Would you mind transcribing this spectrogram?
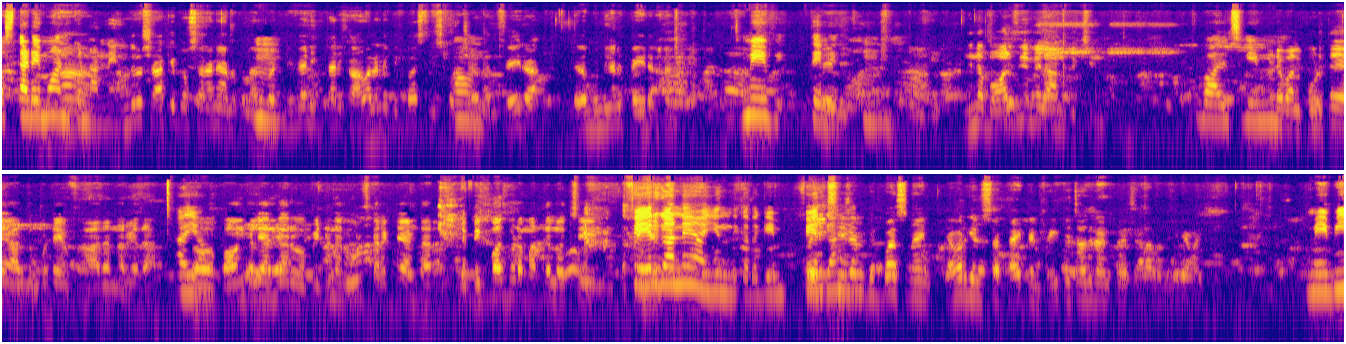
వస్తాడేమో అనుకున్నాను నేను. అందరూ షాకిప్ వస్తారని అనుకున్నారు. బట్ దివ్యా నిఖితాని కావాలని బిగ్ బాస్ తీసుకొచ్చారు. అది ఫెయిరా లేదా ముందుగానే పెయిడా మేబీ తెలియదు నిన్న బాల్స్ గేమ్ ఎలా అనిపించింది? Balls game. అంటే వాళ్ళు కొడితే అతుక్కుంటే అదన్నారు కదా. అయ్యా. సో పవన్ కళ్యాణ్ గారు పెట్టిన రూల్స్ కరెక్టే అంటారు? అంటే బిగ్ బాస్ కూడా మధ్యలో వచ్చి ఫేర్ గానే అయ్యింది కదా గేమ్. ఫేర్ గానే సీజన్ బిగ్ బాస్ నైన్. ఎవరు గెలుస్తారు? టైటిల్. ప్రీతి చౌదరి అంటారు చాలా మంది మీరేమంటారు మేబీ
